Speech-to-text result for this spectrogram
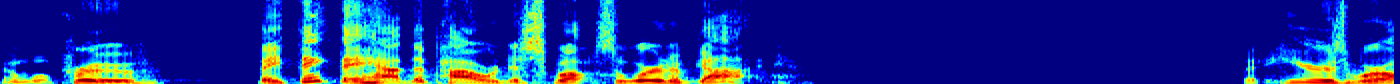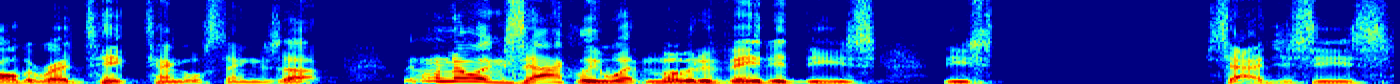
and will prove, they think they have the power to squelch the word of God. But here's where all the red tape tangles things up. We don't know exactly what motivated these, these Sadducees,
